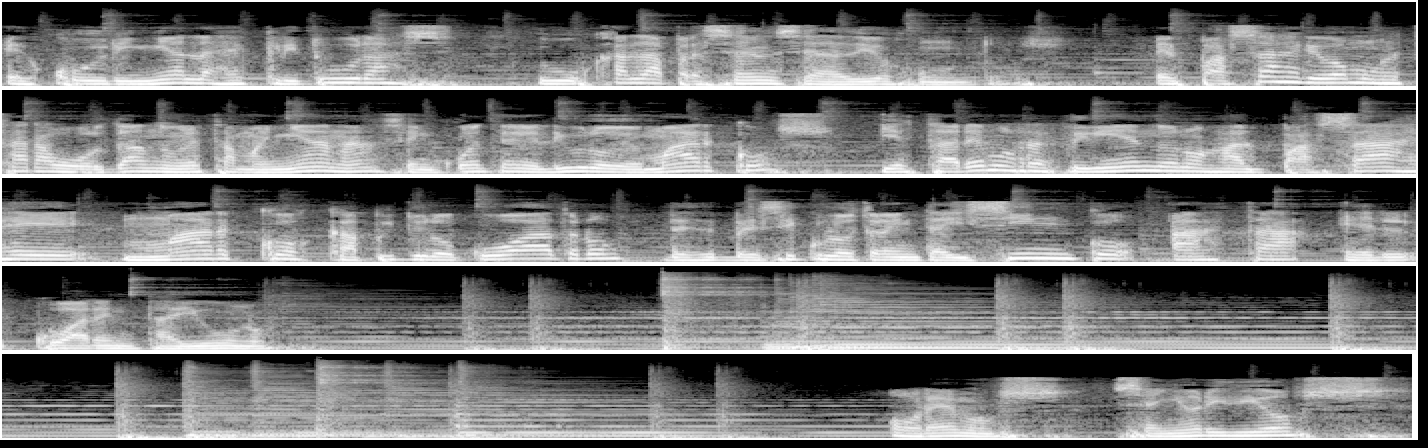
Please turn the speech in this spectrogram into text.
escudriñar las escrituras y buscar la presencia de Dios juntos. El pasaje que vamos a estar abordando en esta mañana se encuentra en el libro de Marcos y estaremos refiriéndonos al pasaje Marcos capítulo 4, desde el versículo 35 hasta el 41. Oremos, Señor y Dios,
